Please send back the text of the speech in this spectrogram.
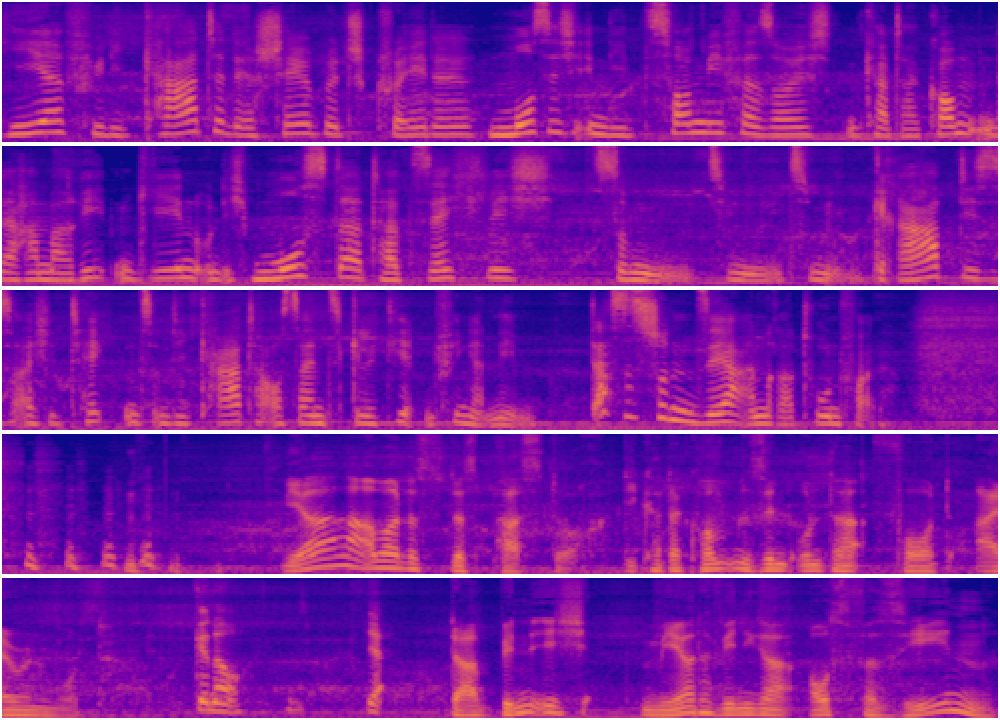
hier für die Karte der Shalebridge Cradle muss ich in die zombie-verseuchten Katakomben der Hamariten gehen und ich muss da tatsächlich zum, zum, zum Grab dieses Architekten und die Karte aus seinen skelettierten Fingern nehmen. Das ist schon ein sehr anderer Tonfall. ja, aber das, das passt doch. Die Katakomben sind unter Fort Ironwood. Genau, ja. Da bin ich mehr oder weniger aus Versehen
